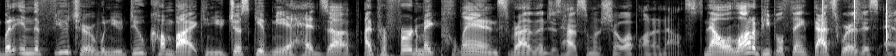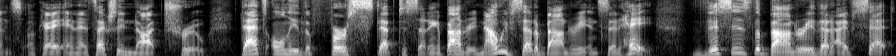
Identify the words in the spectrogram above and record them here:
but in the future when you do come by, can you just give me a heads up? I prefer to make plans rather than just have someone show up unannounced." Now, a lot of people think that's where this ends, okay? And it's actually not true. That's only the first step to setting a boundary. Now we've set a boundary and said, hey, this is the boundary that I've set.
